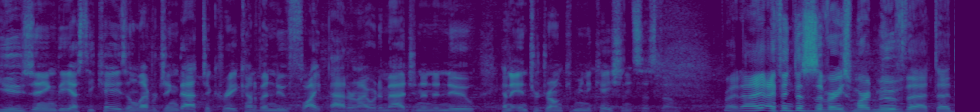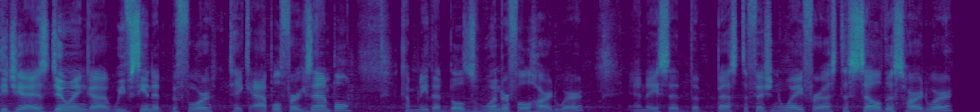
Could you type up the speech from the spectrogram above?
using the SDKs and leveraging that to create kind of a new flight pattern, I would imagine, and a new kind of inter-drone communication system. Right, I, I, think this is a very smart move that uh, DJI is doing. Uh, we've seen it before. Take Apple, for example, company that builds wonderful hardware, and they said the best efficient way for us to sell this hardware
